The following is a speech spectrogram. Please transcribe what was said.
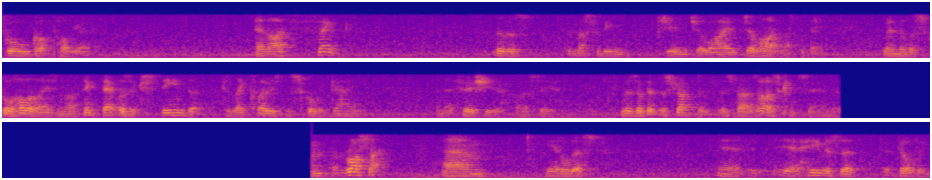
school got polio, and I think there was it must have been June, July, July must have been when there were school holidays, and I think that was extended because they closed the school again in that first year I was there. It was a bit disruptive as far as I was concerned. Um, Rosser, um, he had a list. Yeah, yeah, he was the building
